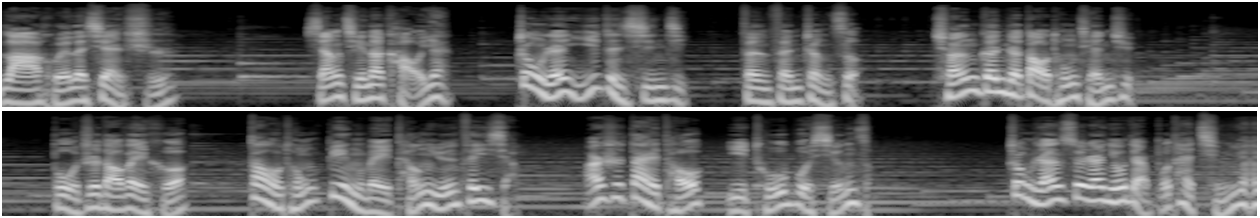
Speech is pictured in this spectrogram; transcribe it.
拉回了现实。想起那考验，众人一阵心悸，纷纷正色，全跟着道童前去。不知道为何，道童并未腾云飞翔，而是带头以徒步行走。众人虽然有点不太情愿，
